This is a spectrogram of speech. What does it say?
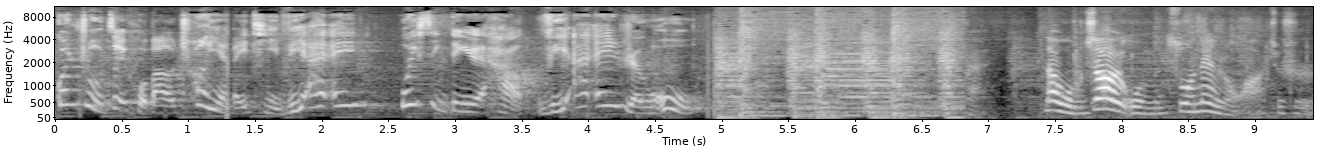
关注最火爆创业媒体 VIA，微信订阅号 VIA 人物。那我们知道，我们做内容啊，就是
